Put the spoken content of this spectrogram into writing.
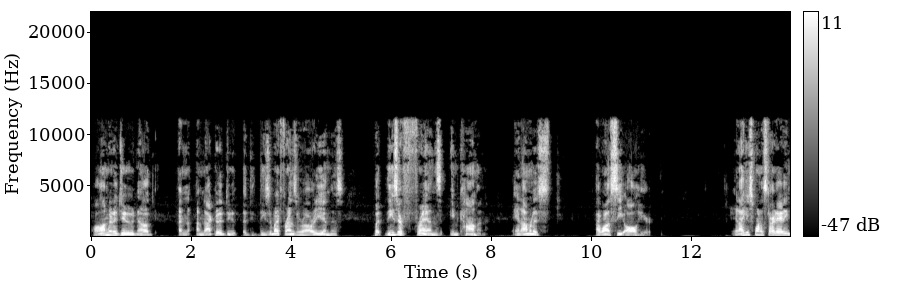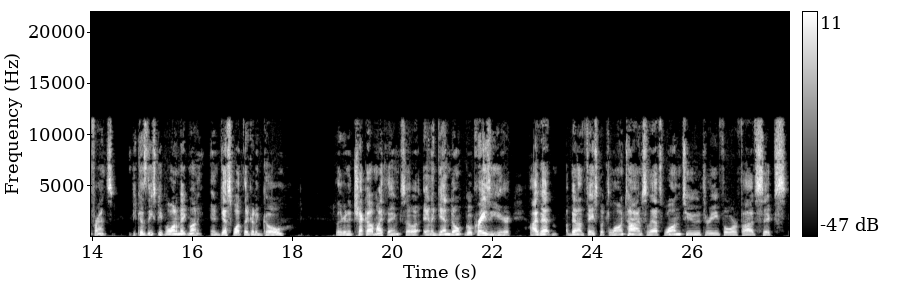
all I'm going to do now, I'm, I'm not going to do, uh, these are my friends that are already in this, but these are friends in common. And I'm going to, I want to see all here. And I just want to start adding friends because these people want to make money. And guess what? They're going to go, they're going to check out my thing. So, and again, don't go crazy here. I've had, I've been on Facebook a long time. So that's one, two, three, four, five, six,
